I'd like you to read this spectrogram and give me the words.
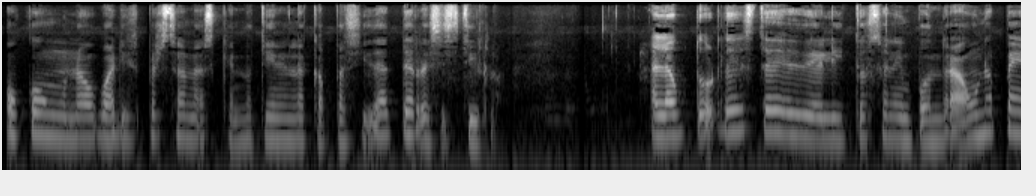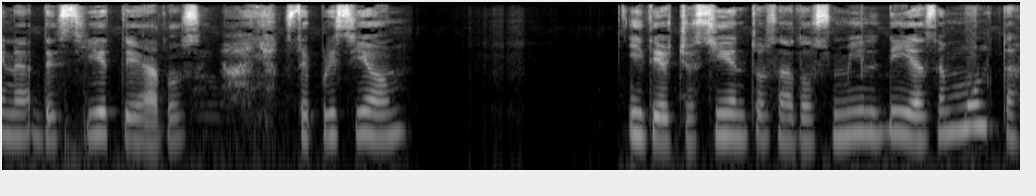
o con una o varias personas que no tienen la capacidad de resistirlo. Al autor de este delito se le impondrá una pena de 7 a 12 años de prisión y de 800 a 2000 días de multa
